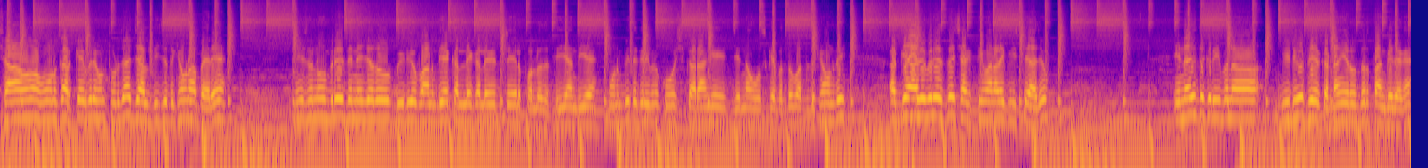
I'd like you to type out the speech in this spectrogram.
ਸ਼ਾਮ ਹੋਣ ਕਰਕੇ ਵੀਰੇ, ਹੁਣ ਥੋੜਾ ਜਿਹਾ ਜਲਦੀ 'ਚ ਦਿਖਾਉਣਾ ਪੈ ਰਿਹਾ। ਨਹੀਂ, ਤੁਹਾਨੂੰ ਵੀਰੇ, ਦਿਨੇ ਜਦੋਂ ਵੀਡੀਓ ਬਣਦੀ ਹੈ ਕੱਲੇ ਕੱਲੇ ਡਿਟੇਲ ਫੁੱਲ ਦਿੱਤੀ ਜਾਂਦੀ ਹੈ। ਹੁਣ ਵੀ ਤਕਰੀਬਨ ਕੋਸ਼ਿਸ਼ ਕਰਾਂਗੇ ਜਿੰਨਾ ਹੋ ਸਕੇ ਵੱਧੋ ਵੱਧ ਦਿਖਾਉਣ ਦੀ। ਅੱਗੇ ਆ ਜਾਓ ਵੀਰੇ, ਇਸ ਤੇ ਸ਼ਕਤੀਮਾਨ ਵਾਲੇ ਪੀਸ ਤੇ ਆ ਜਾਓ। ਇਹਨਾਂ ਦੀ ਤਕਰੀਬਨ ਵੀਡੀਓ ਫੇਰ ਕੱਢਾਂਗੇ ਯਾਰ ਉਧਰ ਤੰਗ ਜਗ੍ਹਾ।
